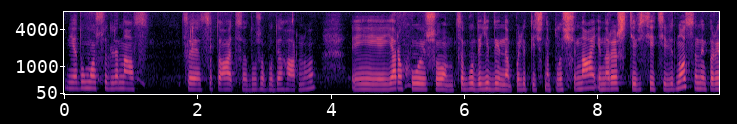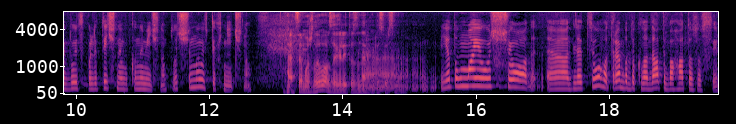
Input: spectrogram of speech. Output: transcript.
Я думаю, що для нас ця ситуація дуже буде гарною. І я рахую, що це буде єдина політична площина, і нарешті всі ці відносини перейдуть з політичної в економічну площину і в технічну. А це можливо взагалі то з енергоресурсами? Я думаю, що е, для цього треба докладати багато зусиль.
